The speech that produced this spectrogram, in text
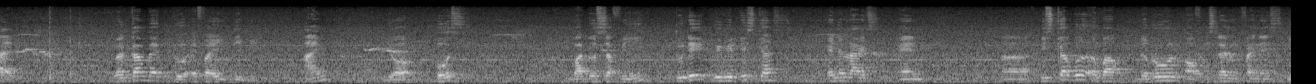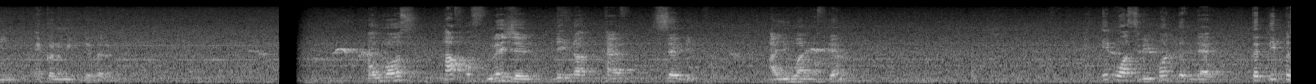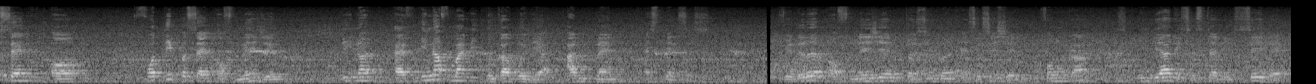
Hi, welcome back to FIE TV. I'm your host, Badro Safi. Today we will discuss, analyze and uh, discover about the role of Islamic finance in economic development. Almost half of Malaysians did not have saving. Are you one of them? It was reported that 30% or 40% of Malaysians did not have enough money to cover their unplanned expenses. Federal of Malaysian Consumer Association, FOMCA, in their research study say that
